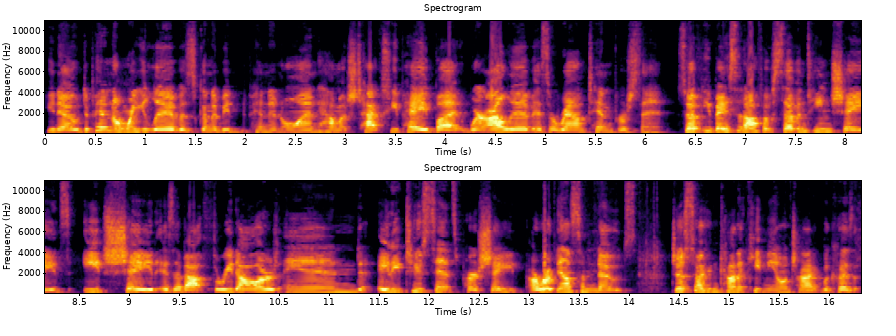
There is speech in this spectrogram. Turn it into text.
you know, depending on where you live is going to be dependent on how much tax you pay, but where I live it's around 10%. So if you base it off of 17 shades, each shade is about $3.82 per shade. I wrote down some notes just so I can kind of keep me on track because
